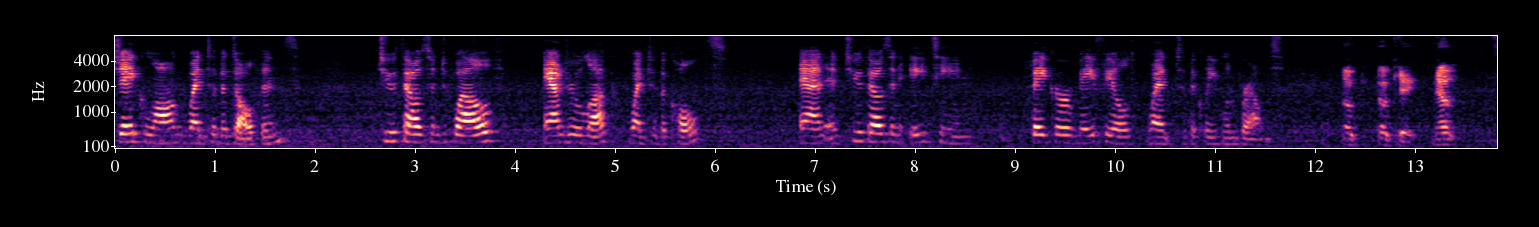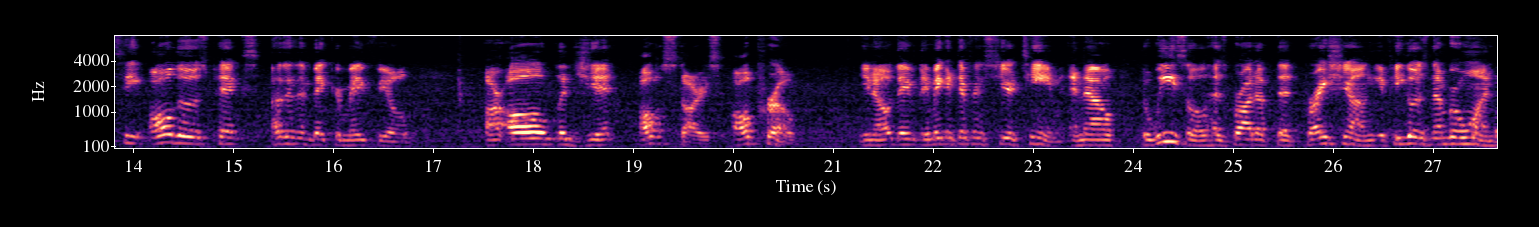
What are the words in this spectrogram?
Jake Long went to the Dolphins. 2012, Andrew Luck went to the Colts. And in 2018, Baker Mayfield went to the Cleveland Browns. Okay, okay. now see all those picks other than Baker Mayfield are all legit all stars, all pro. You know, they, they make a difference to your team. And now the Weasel has brought up that Bryce Young, if he goes number one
